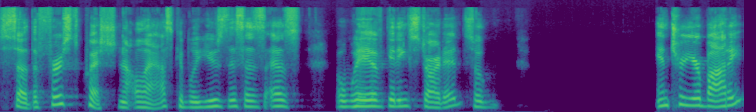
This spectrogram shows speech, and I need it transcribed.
So the first question I'll ask, and we'll use this as, as a way of getting started. So enter your body,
